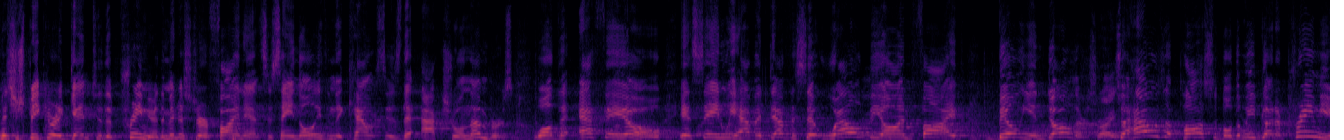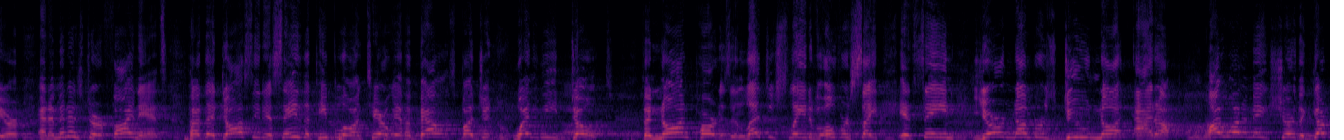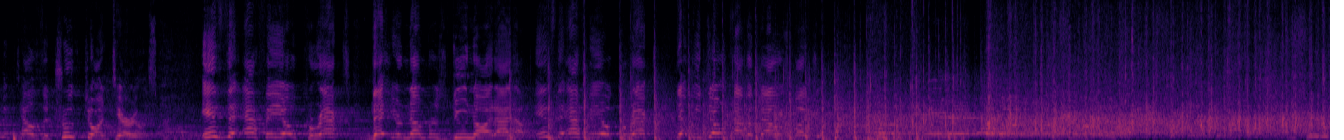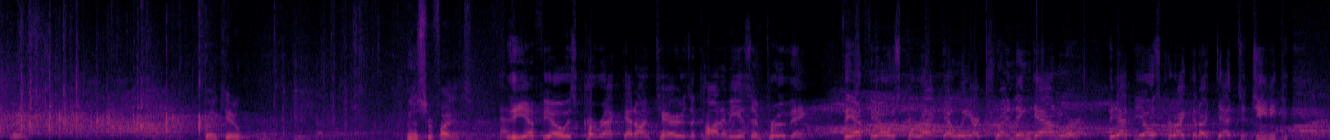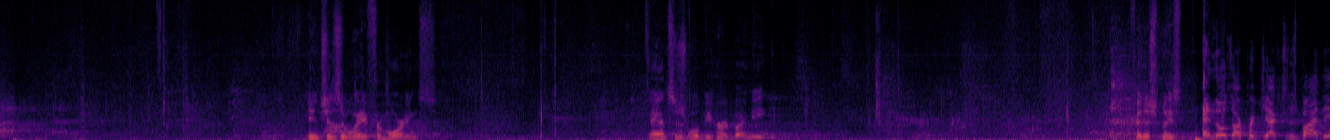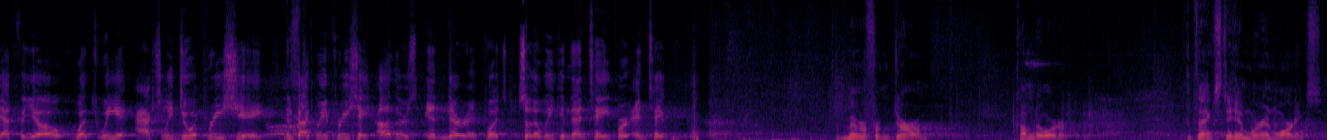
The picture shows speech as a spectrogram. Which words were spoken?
Mr. Speaker, again to the Premier, the Minister of Finance is saying the only thing that counts is the actual numbers, while the FAO is saying we have a deficit well beyond $5 billion. right. So how is it possible that we've got a Premier and a Minister of Finance who have the audacity to say to the people of Ontario we have a balanced budget when we don't? The nonpartisan legislative oversight is saying your numbers do not add up. I want to make sure the government tells the truth to Ontarians. Is the FAO correct that your numbers do not add up? Is the FAO correct that we don't have a balanced budget? Thank you. Minister of Finance. The FEO is correct that Ontario's economy is improving. The FAO is correct that we are trending downward. The FAO is correct that our debt to GDP Inches away from warnings. Answers will be heard by me. Finish, please. And those are projections by the FAO, which we actually do appreciate. In fact, we appreciate others in their inputs so that we can then taper and taper. Member from Durham, come to order. And thanks to him, we're in warnings.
